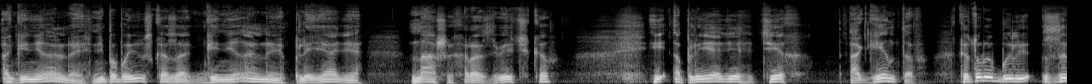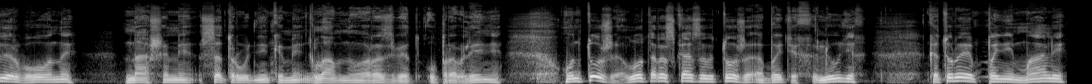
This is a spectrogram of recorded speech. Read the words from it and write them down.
о гениальной, не побоюсь сказать, гениальной плеяде наших разведчиков и о плеяде тех агентов, которые были завербованы нашими сотрудниками главного разведуправления. Он тоже, Лота рассказывает тоже об этих людях, которые понимали,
